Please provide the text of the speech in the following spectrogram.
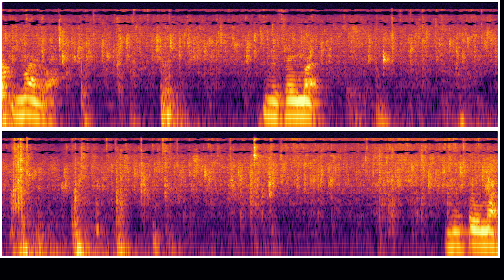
うまいわ。めっちゃうまい。めっちゃうまい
